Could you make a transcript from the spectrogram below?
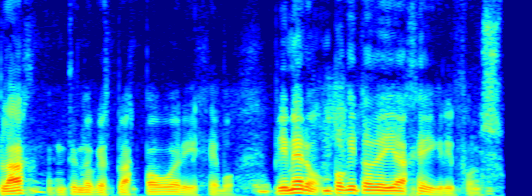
Plug, entiendo que es Plug Power y Gebo. Primero, un poquito de IAG y Grifols.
